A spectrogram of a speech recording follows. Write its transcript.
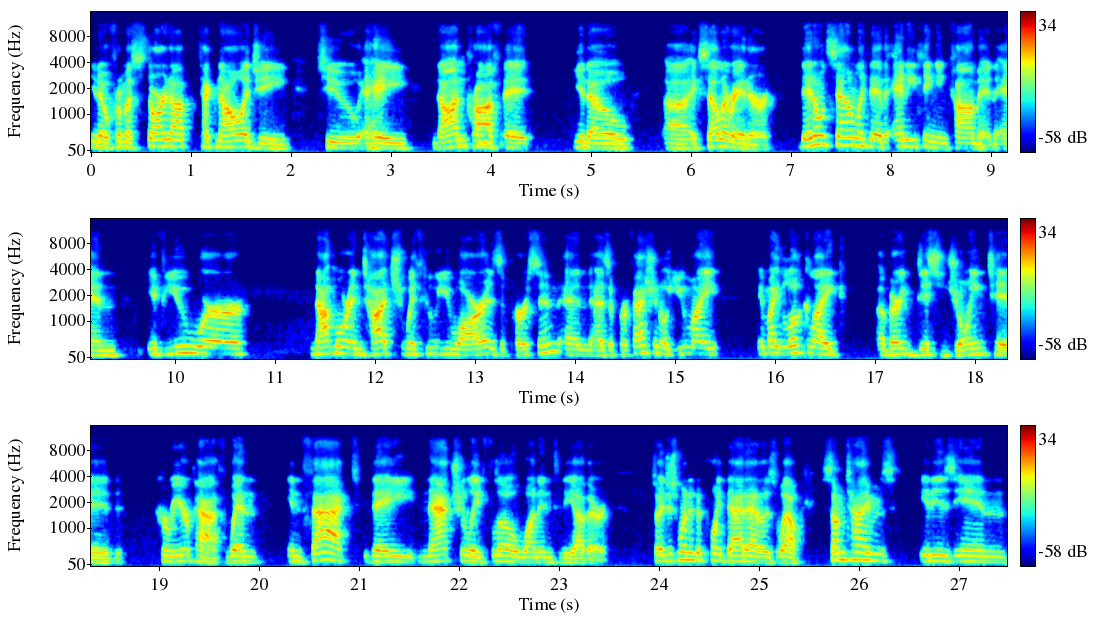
You know, from a startup technology to a nonprofit, you know, uh, accelerator, they don't sound like they have anything in common. And if you were not more in touch with who you are as a person and as a professional, you might it might look like a very disjointed career path when in fact they naturally flow one into the other. So I just wanted to point that out as well. Sometimes it is in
